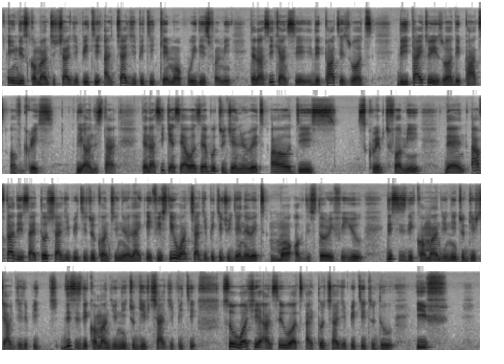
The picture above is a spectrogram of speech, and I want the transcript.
in this command to ChatGPT and ChatGPT came up with this for me. Then as you can see, the part is what the title is what the part of grace. Do you understand? Then as you can see, I was able to generate all this script for me then after this i told chatgpt to continue like if you still want chatgpt to generate more of the story for you this is the command you need to give chatgpt this is the command you need to give chatgpt so watch here and see what i told chatgpt to do if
